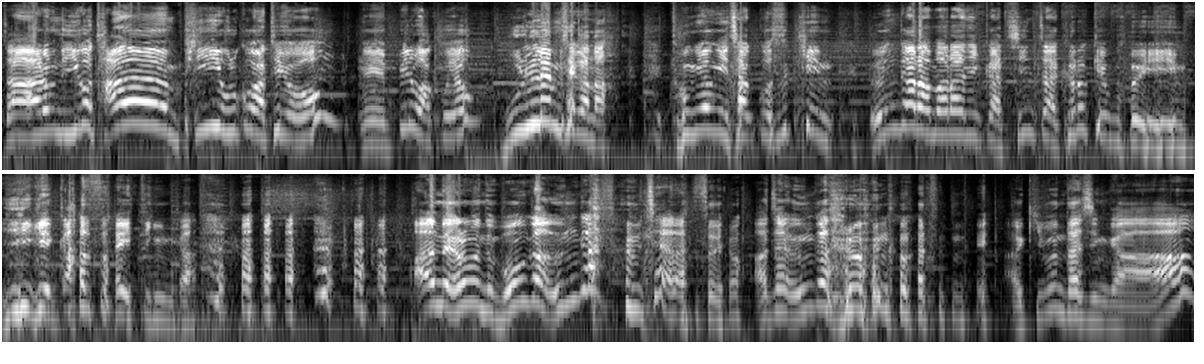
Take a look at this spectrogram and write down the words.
자 여러분들 이거 다음 B 올것 같아요. 예, B로 왔고요. 물 냄새가 나. 동영이 자꾸 스킨 은가라 말하니까 진짜 그렇게 보임. 이게 가스라이팅인가 아 근데 여러분들 뭔가 은가 닮지 않았어요? 아 제가 은가 닮은 것 같은데. 아 기분 탓인가?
